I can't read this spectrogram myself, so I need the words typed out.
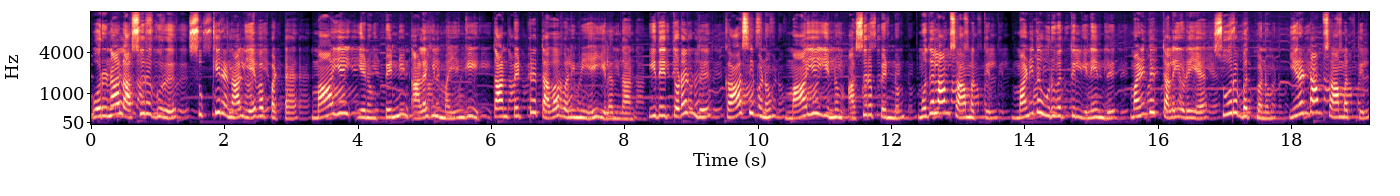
ஒரு நாள் அசுரகுரு சுக்கிர சுக்கிரனால் ஏவப்பட்ட மாயை எனும் பெண்ணின் அழகில் மயங்கி தான் பெற்ற தவ வலிமையை இழந்தான். இதைத் தொடர்ந்து காசிபனும் மாயை என்னும் அசுர பெண்ணும் முதலாம் சாமத்தில் மனித உருவத்தில் இணைந்து மனித தலையுடைய சூரபத்மனும் இரண்டாம் சாமத்தில்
